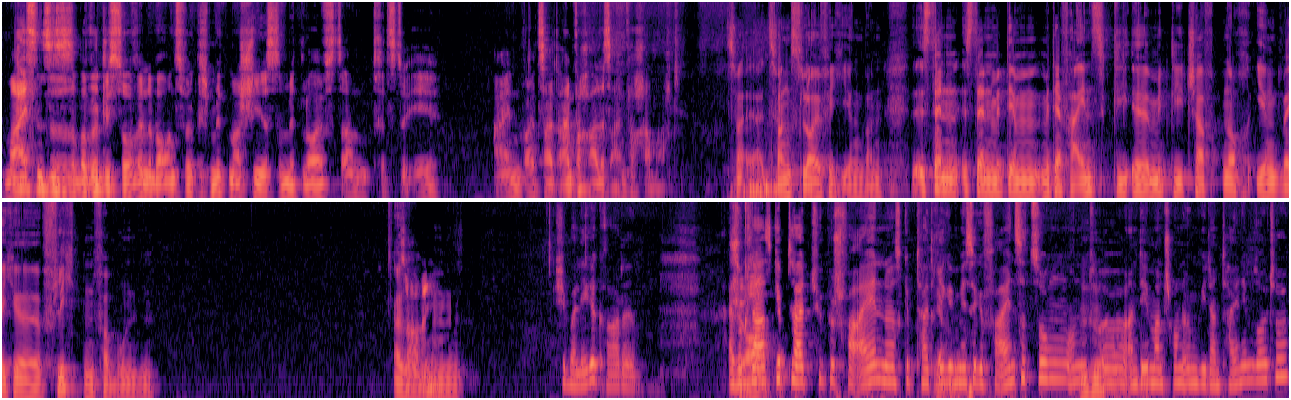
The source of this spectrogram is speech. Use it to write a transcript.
meistens ist es aber wirklich so, wenn du bei uns wirklich mitmarschierst und mitläufst, dann trittst du eh ein, weil es halt einfach alles einfacher macht. Äh, zwangsläufig irgendwann. Ist denn, ist denn mit, dem, mit der Vereinsmitgliedschaft noch irgendwelche Pflichten verbunden? Also, um, ich überlege gerade. Also ja. klar, es gibt halt typisch Vereine, es gibt halt ja. regelmäßige Vereinssitzungen und mhm. äh, an denen man schon irgendwie dann teilnehmen sollte.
